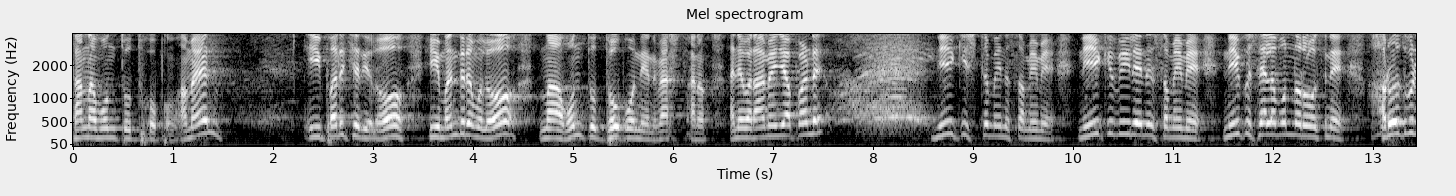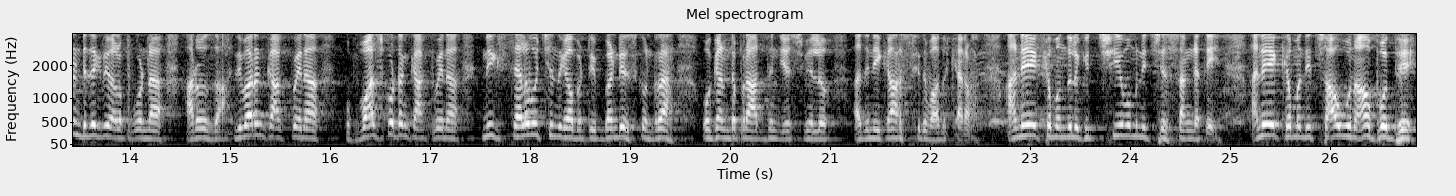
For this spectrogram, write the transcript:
తన వంతు ధూపం ఆమెన్. ఈ పరిచర్యలో ఈ మందిరములో నా వంతు ధూపం నేను వేస్తాను. అనేవారు ఆమె చెప్పండి? నీకు ఇష్టమైన సమయమే నీకు వీలైన సమయమే నీకు సెలవున్న రోజునే ఆ రోజు కూడా ఇంటి దగ్గర గడపకుండా ఆ రోజు ఆదివారం కాకపోయినా ఉపవాసుకోవటం కాకపోయినా నీకు సెలవు వచ్చింది కాబట్టి బండి వేసుకుని రా ఒక గంట ప్రార్థన చేసి వెళ్ళు. అది నీకు ఆశీర్వాదకరం. అనేక మందులకు జీవమునిచ్చే సంగతి అనేక మంది చావును ఆపొద్దే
